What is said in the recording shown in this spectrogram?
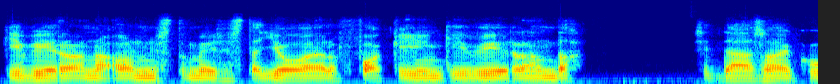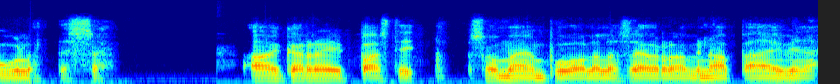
kivirannan onnistumisesta. Joel fucking kiviranta. Sitä sai kuulla tässä aika reippaasti somen puolella seuraavina päivinä.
